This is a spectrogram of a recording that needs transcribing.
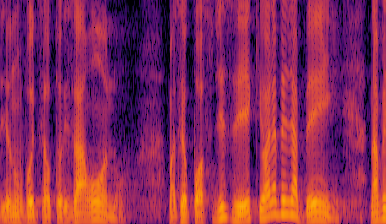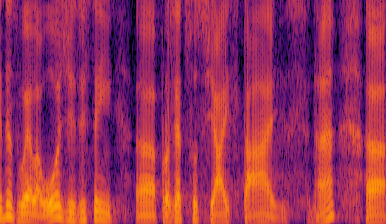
eu não vou desautorizar a ONU, mas eu posso dizer que, olha, veja bem, na Venezuela hoje existem uh, projetos sociais tais, né? Uh,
